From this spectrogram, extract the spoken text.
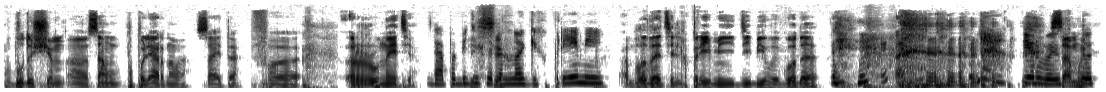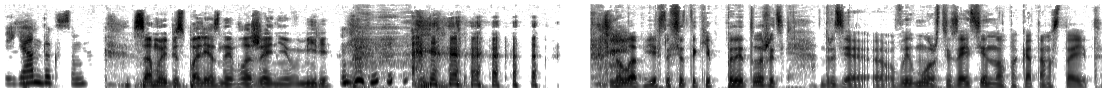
в будущем э, самого популярного сайта в Рунете. Да, победитель всех. многих премий. Обладатель премии «Дебилы года». Первый Самый- в топе Яндексом. Самое бесполезное вложение в мире. Ну ладно, если все-таки подытожить, друзья, э, вы можете зайти, но пока там стоит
